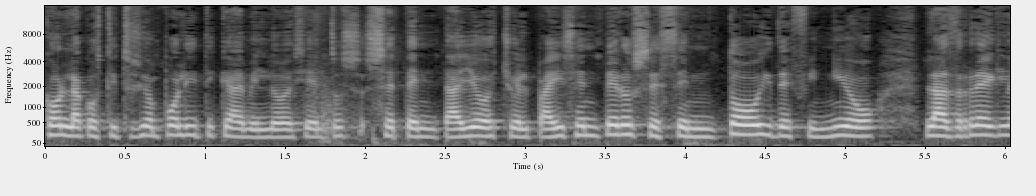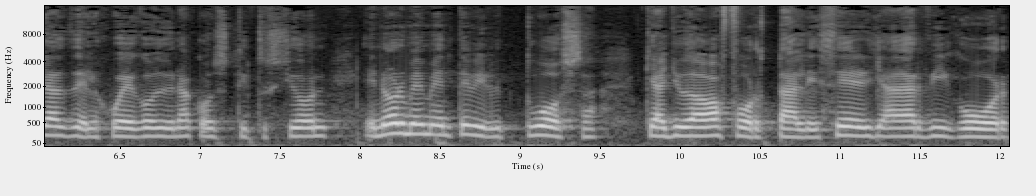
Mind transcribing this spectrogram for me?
con la constitución política de 1978. El país entero se sentó y definió las reglas del juego de una constitución enormemente virtuosa que ayudaba a fortalecer y a dar vigor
